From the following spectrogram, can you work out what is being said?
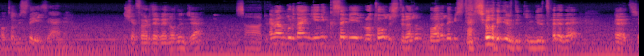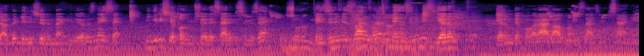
otobüsteyiz yani. Şoför de ben olunca. Sağa dön. Hemen buradan yeni kısa bir rota oluşturalım. Bu arada biz ters yola girdik İngiltere'de. Evet şu anda geliş yönünden gidiyoruz. Neyse bir giriş yapalım şöyle servisimize. Sorun. Benzinimiz var mı? Benzinimiz yarım. Yarım depo var abi almamız lazım bir saniye.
